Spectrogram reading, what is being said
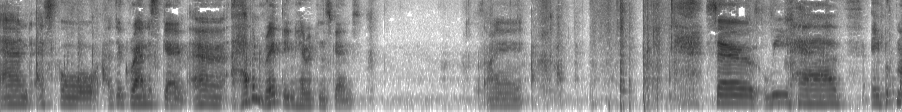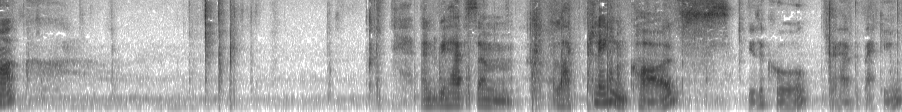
And as for the grandest game, uh, I haven't read the inheritance games. Sorry. So we have a bookmark. And we have some like playing cards. These are cool. They have the backing.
